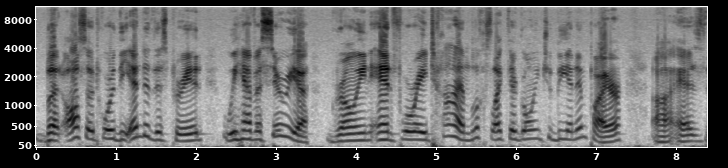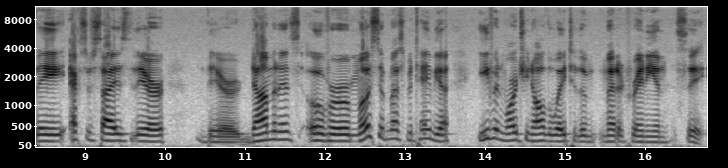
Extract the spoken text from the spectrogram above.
but also toward the end of this period, we have Assyria growing, and for a time looks like they're going to be an empire uh, as they exercise their their dominance over most of Mesopotamia, even marching all the way to the Mediterranean Sea.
